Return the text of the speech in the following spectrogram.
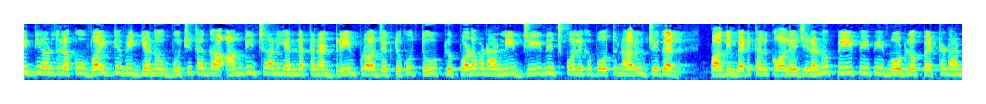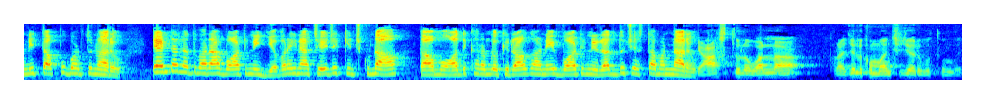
విద్యార్థులకు వైద్య విద్యను ఉచితంగా అందించాలి అన్న తన డ్రీమ్ ప్రాజెక్టుకు తూట్లు పొడవడాన్ని జీర్ణించుకోలేకపోతున్నారు జగన్. పది మెడికల్ కాలేజీలను పీపీపీ మోడ్లో పెట్టడాన్ని తప్పుబడుతున్నారు. టెండర్ల ద్వారా వాటిని ఎవరైనా చేజెక్కించుకున్నా తాము అధికారంలోకి రాగానే వాటిని రద్దు చేస్తామన్నారు. ఈ ఆస్తుల వల్ల ప్రజలకు మంచి జరుగుతుంది.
